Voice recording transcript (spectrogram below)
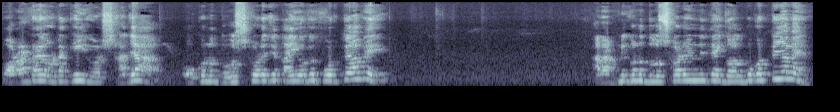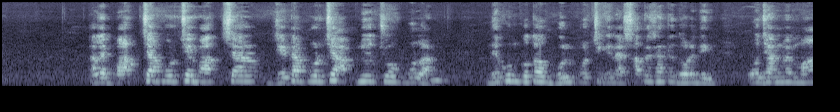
পড়াটায় ওটা কি ওর সাজা? ও কোনো দোষ করেছে তাই ওকে পড়তে হবে? আর আপনি কোনো দোষ করেননি তাই গল্প করতে যাবেন? তাহলে বাচ্চা পড়ছে, বাচ্চার যেটা পড়ছে আপনিও চোখ বোলান। দেখুন কোথাও ভুল পড়ছে কিনা, সাথে সাথে ধরে দিন, ও জানবে মা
